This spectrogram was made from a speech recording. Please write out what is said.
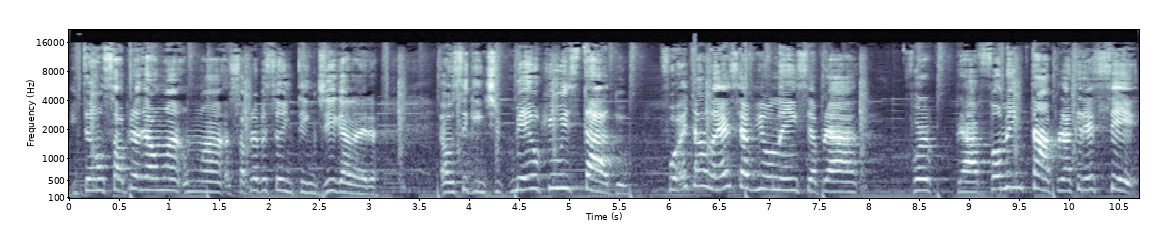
Então, só pra dar uma. uma só pra ver se eu entendi, galera, é o seguinte: meio que o Estado fortalece a violência pra, for, pra fomentar, pra crescer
